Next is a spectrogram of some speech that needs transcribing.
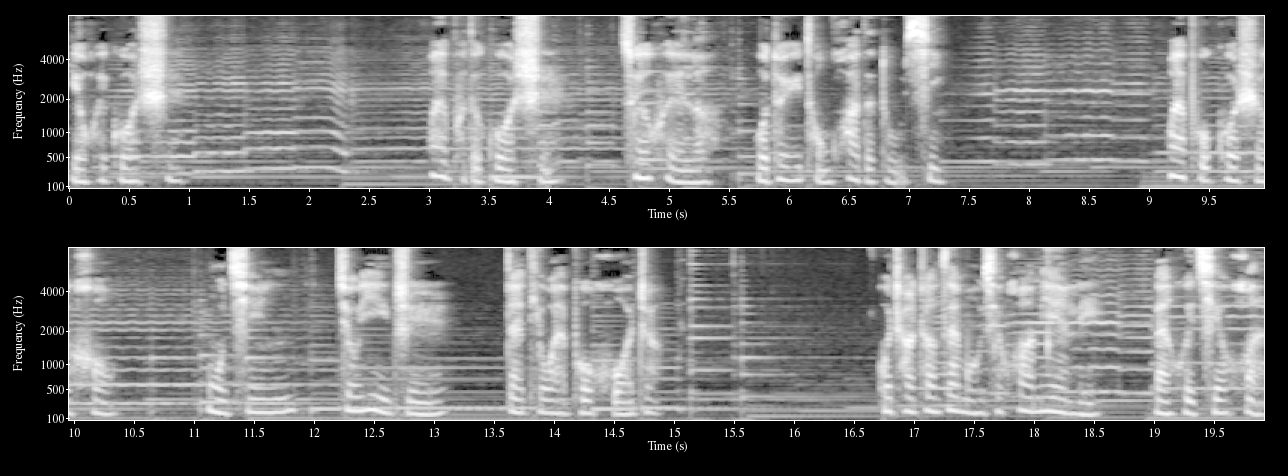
也会过世。外婆的过世，摧毁了我对于童话的笃信。外婆过世后，母亲就一直代替外婆活着。我常常在某些画面里来回切换，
